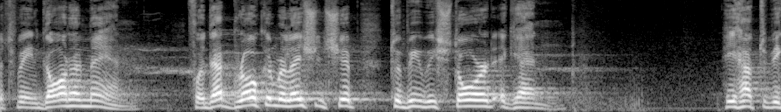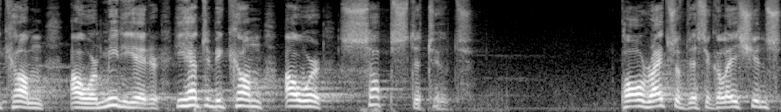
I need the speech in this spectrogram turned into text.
between God and man, for that broken relationship to be restored again. He had to become our mediator. He had to become our substitute. Paul writes of this in Galatians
